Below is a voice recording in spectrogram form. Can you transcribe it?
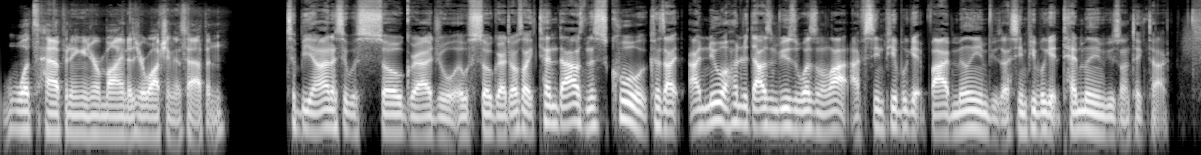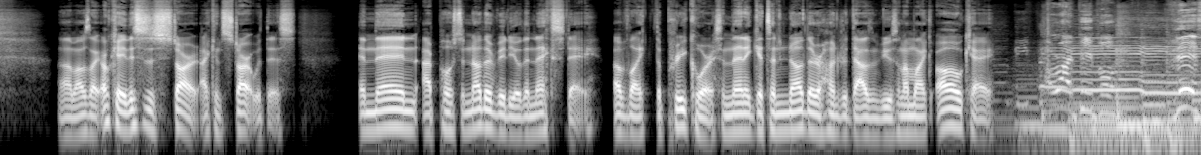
What's happening in your mind as you're watching this happen? To be honest, it was so gradual. It was so gradual. I was like, 10,000, this is cool. Because I, I knew 100,000 views wasn't a lot. I've seen people get 5 million views. I've seen people get 10 million views on TikTok. Um, I was like, okay, this is a start. I can start with this. And then I post another video the next day of like the pre chorus. And then it gets another 100,000 views. And I'm like, oh, okay. All right, people. This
